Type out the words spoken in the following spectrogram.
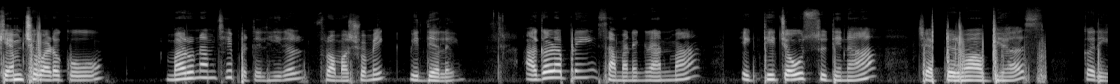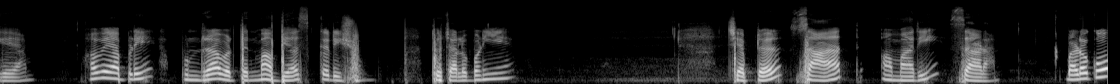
કેમ છો બાળકો? મારું નામ છે પટેલ હિરલ ફ્રોમ અશ્વમિક વિદ્યાલય. આગળ આપણે સામાન્ય જ્ઞાનમાં એકથી ચૌદ સુધીના ચેપ્ટરમાં અભ્યાસ કરી ગયા. હવે આપણે પુનરાવર્તનમાં અભ્યાસ કરીશું. તો ચાલો ભણીએ. ચેપ્ટર સાત, અમારી શાળા. બાળકો,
